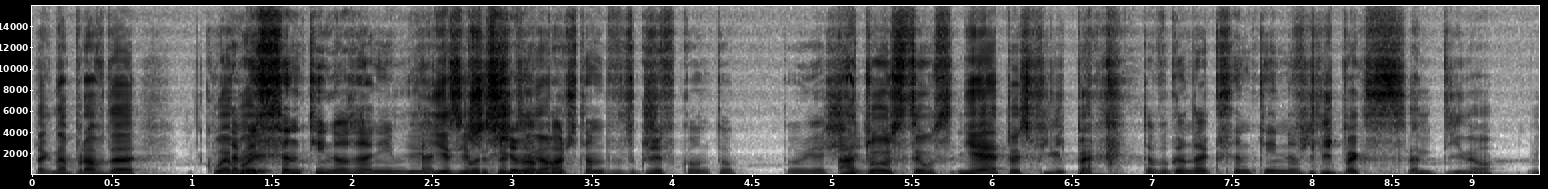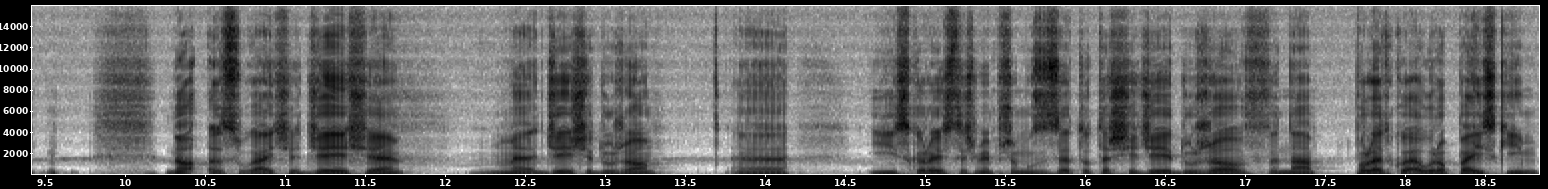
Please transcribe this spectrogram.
Tak naprawdę Tam Kłebo... jest Sentino za nim, tak Jest jeszcze trzyma, Sentino? patrz tam z grzywką tu. Tu ja A tu z tyłu, nie, to jest Filipek. To wygląda jak Sentino. Filipek z Sentino. No, e, słuchajcie, dzieje się, m, dzieje się dużo e, i skoro jesteśmy przy muzyce, to też się dzieje dużo w, na poletku europejskim.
